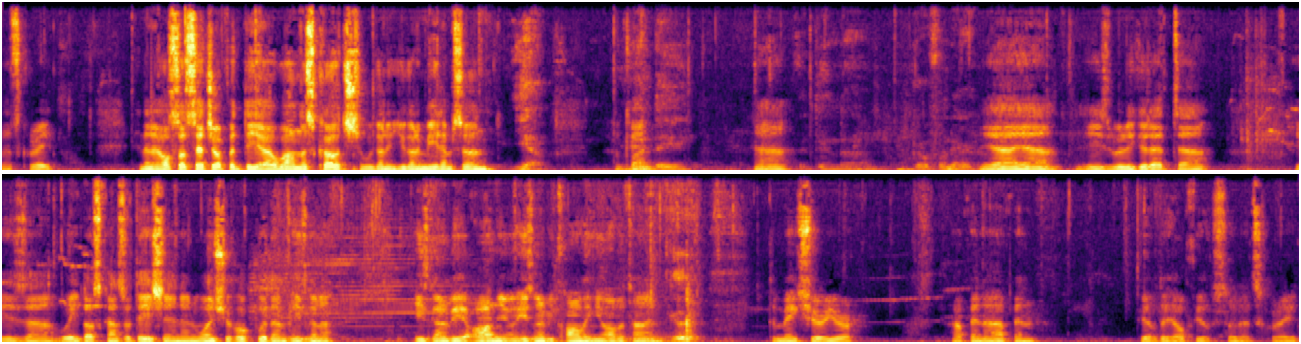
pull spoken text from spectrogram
that's great. And then I also set you up with the uh, wellness coach. We're gonna you're gonna meet him soon. Yeah. Okay. Monday, Uh huh. and then um, go from there. Yeah, yeah. He's really good at uh, his uh, weight loss consultation. And once you hook with him, he's gonna he's gonna be on you. He's gonna be calling you all the time. Good. to make sure you're up and up and be able to help you. So that's great.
